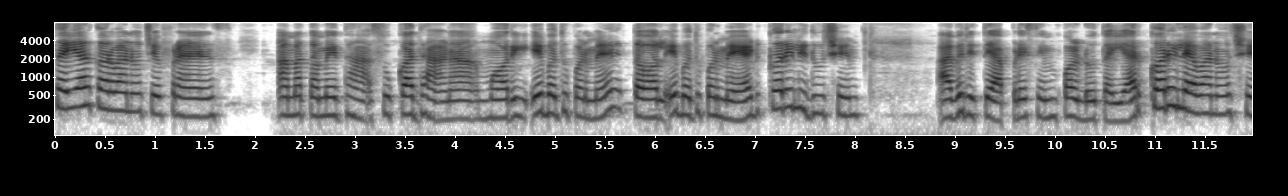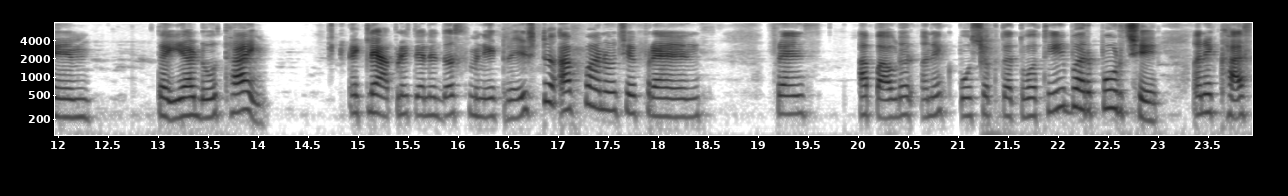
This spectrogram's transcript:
તૈયાર કરવાનો છે ફ્રેન્ડ્સ આમાં તમે ધા, સૂકા ધાણા, મરી એ બધું પણ મેં, તલ એ બધું પણ મેં એડ કરી લીધું છે. આવી રીતે આપણે સિમ્પલ ડો તૈયાર કરી લેવાનો છે. તૈયાર ડો થાય એટલે આપણે તેને દસ મિનિટ રેસ્ટ આપવાનો છે ફ્રેન્ડ્સ ફ્રેન્ડ્સ આ પાવડર અનેક પોષક તત્વોથી ભરપૂર છે અને ખાસ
